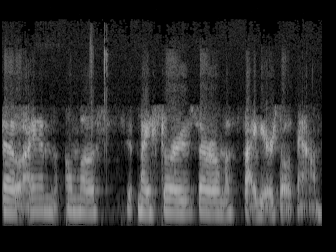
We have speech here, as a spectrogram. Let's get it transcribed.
so I am almost, my stores are almost five years old now.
